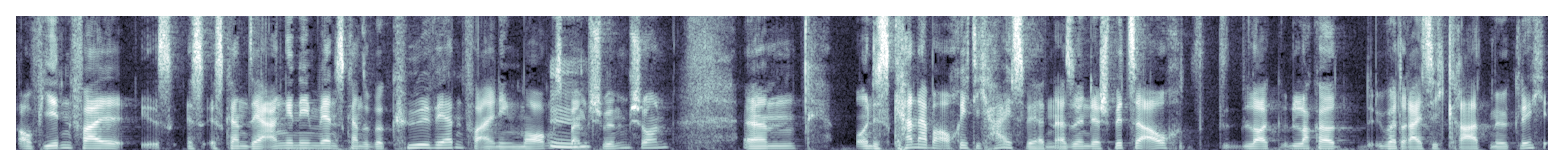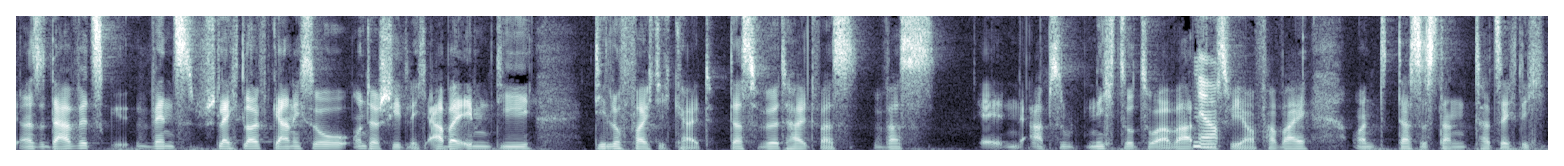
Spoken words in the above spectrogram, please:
auf jeden Fall, es, es, es kann sehr angenehm werden, es kann sogar kühl werden, vor allen Dingen morgens mhm. beim Schwimmen schon. Ähm, und es kann aber auch richtig heiß werden. Also in der Spitze auch locker über 30 Grad möglich. Also da wird es, wenn es schlecht läuft, gar nicht so unterschiedlich. Aber eben die, die Luftfeuchtigkeit, das wird halt was, was absolut nicht so zu erwarten ja. ist wie auf Hawaii. Und das ist dann tatsächlich,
